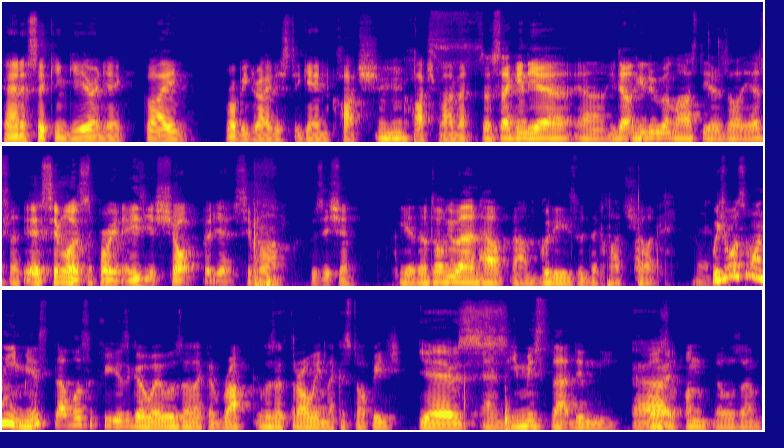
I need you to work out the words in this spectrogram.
found a second gear, and yeah, Glay, Robbie Gray just again clutch, Mhm. clutch moment. So second year, uh, he don't, he did one last year as well. Yeah, so Yeah, similar. It's probably an easier shot, but yeah, similar position. yeah, they were talking about how um, good he is with the clutch shot. Yeah. Which was the one he missed? That was a few years ago where it was uh, like a ruck, it was a throw in, like a stoppage, Yeah, it was. and he missed that, didn't he? that Uh, was on that was um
